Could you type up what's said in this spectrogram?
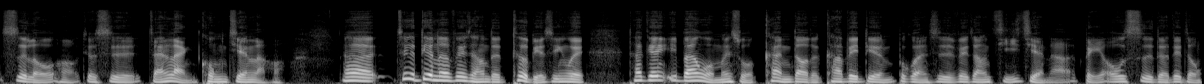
四楼哈，就是展览空间了哈。那这个店呢，非常的特别，是因为它跟一般我们所看到的咖啡店，不管是非常极简啊、北欧式的这种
